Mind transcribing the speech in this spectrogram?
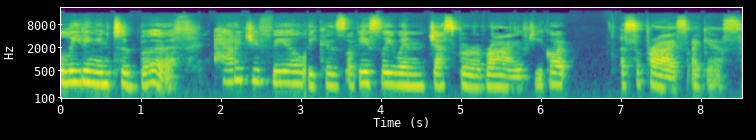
leading into birth, how did you feel? Because obviously, when Jasper arrived, you got a surprise, I guess.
